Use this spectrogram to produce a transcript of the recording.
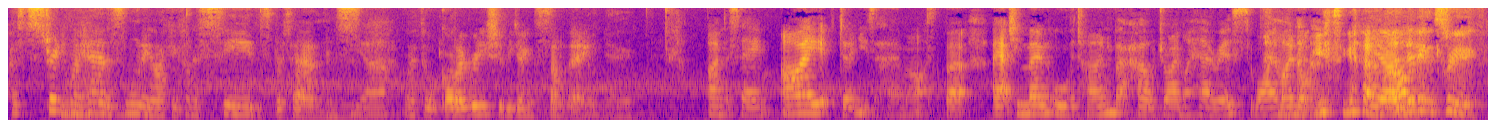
I was straightening my hair mm. this morning, and I could kind of see the split ends. Yeah, And I thought, God, I really should be doing something. I'm the same. I don't use a hair mask, but I actually moan all the time about how dry my hair is. So why am I not using a hair Yeah, mask? Living Proof.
